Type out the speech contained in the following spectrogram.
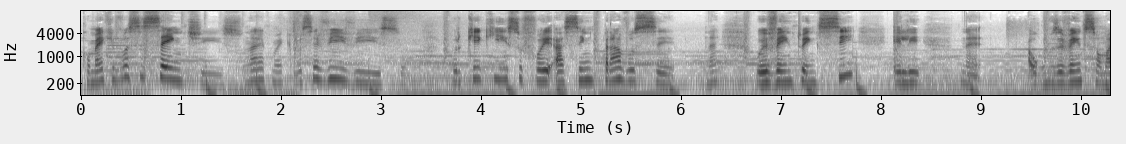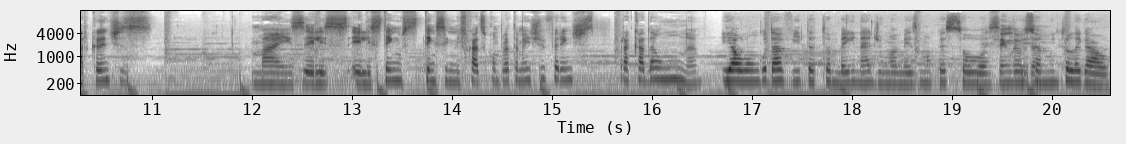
como é que você sente isso, né? Como é que você vive isso? Por que que isso foi assim para você? Né? O evento em si, ele, né, alguns eventos são marcantes, mas eles, eles têm, têm significados completamente diferentes para cada um, né? E ao longo da vida também, né, de uma mesma pessoa. Sem dúvida. Isso é muito legal.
